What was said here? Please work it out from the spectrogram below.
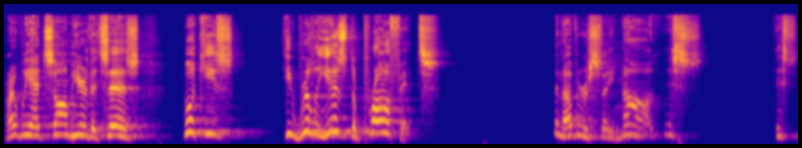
Right? We had some here that says, look, he's, he really is the prophet. Then others say, no, this, this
